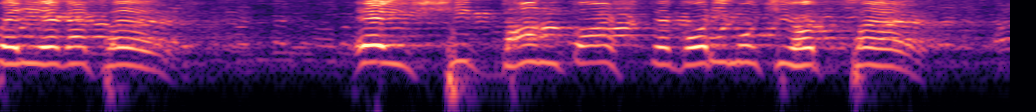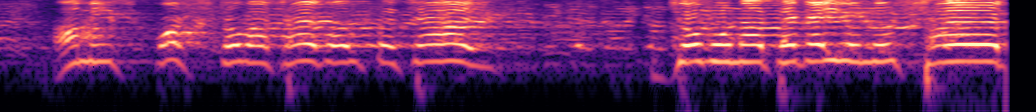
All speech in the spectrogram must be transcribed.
পেরিয়ে গেছে। এই সিদ্ধান্ত আসতে গড়িমুচি হচ্ছে। আমি স্পষ্ট ভাষায় বলতে চাই, যমুনা থেকে ইউনুস সাহেব,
